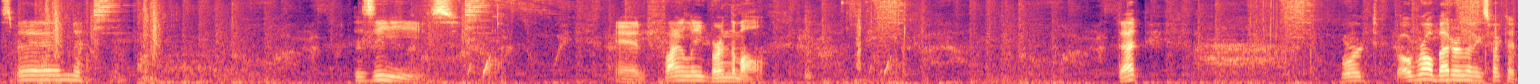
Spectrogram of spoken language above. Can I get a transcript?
Spin. Disease. And finally burn them all. Worked overall better than expected.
